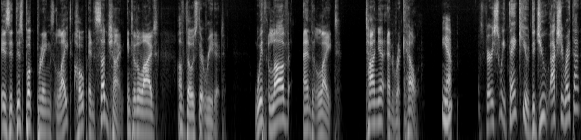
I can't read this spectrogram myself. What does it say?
is that this book brings light, hope, and sunshine into the lives of those that read it. With love and light, Tanya and Raquel. Yep. That's very sweet. Thank you. Did you actually write that?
